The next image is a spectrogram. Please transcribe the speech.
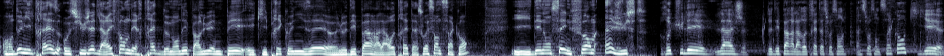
En 2013, au sujet de la réforme des retraites demandée par l'UMP et qui préconisait euh, le départ à la retraite à 65 ans, il dénonçait une forme injuste. Reculer l'âge de départ à la retraite à, 65 ans, qui est euh,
